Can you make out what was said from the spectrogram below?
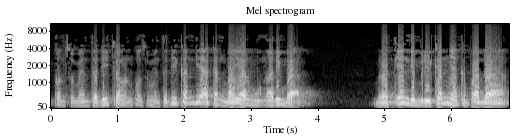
konsumen tadi, calon konsumen tadi kan dia akan bayar bunga riba. Berarti yang diberikannya kepada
